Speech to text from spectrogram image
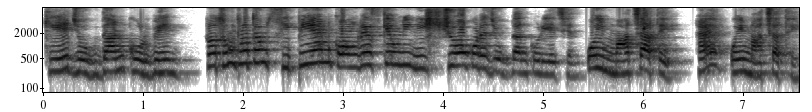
কে যোগদান করবেন? প্রথম প্রথম সিপিএম কংগ্রেসকে উনি নিশ্চয় করে যোগদান করিয়েছেন, ওই মাচাতে হ্যাঁ ওই মাচাতে।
